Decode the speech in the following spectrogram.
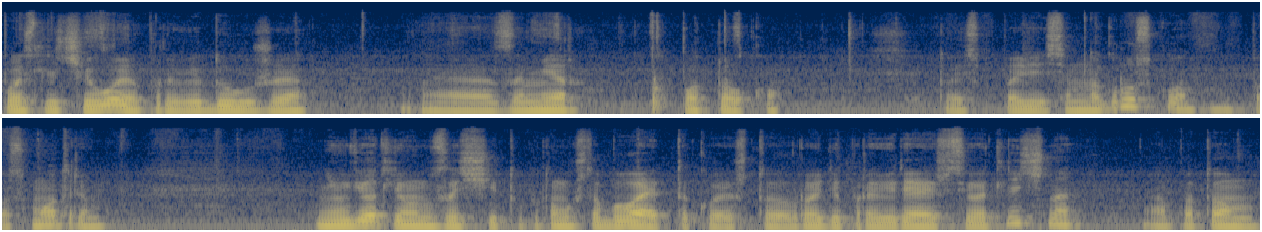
после чего я проведу уже э, замер по току. То есть повесим нагрузку, посмотрим, не уйдет ли он в защиту. Потому что бывает такое, что вроде проверяешь все отлично, а потом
